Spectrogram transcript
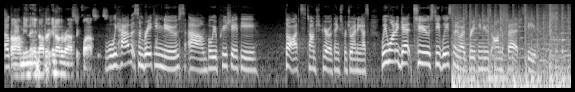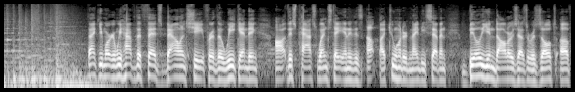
Okay. um, in, in other in other asset classes. Well, we have some breaking news, um, but we appreciate the thoughts. Tom Shapiro, thanks for joining us. We want to get to Steve Liesman, who has breaking news on the Fed. Steve. Thank you, Morgan. We have the Fed's balance sheet for the week ending uh, this past Wednesday, and it is up by $297 billion as a result of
